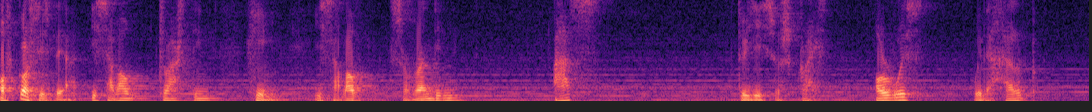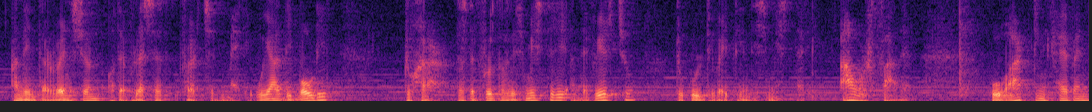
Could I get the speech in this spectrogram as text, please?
Of course, he's there. It's about trusting Him. It's about surrendering us to Jesus Christ, always with the help and the intervention of the Blessed Virgin Mary. We are devoted to her. That's the fruit of this mystery and the virtue to cultivate in this mystery. Our Father, who art in heaven,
